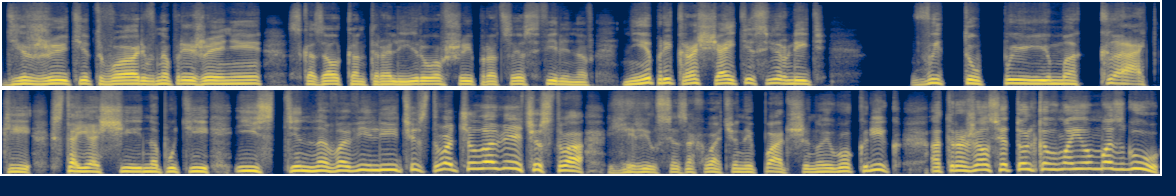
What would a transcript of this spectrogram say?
Держите тварь в напряжении, сказал контролировавший процесс Филинов. Не прекращайте сверлить. Вы тупые мак макаки, стоящие на пути истинного величества человечества!» — ярился захваченный падший, но его крик отражался только в моем мозгу.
